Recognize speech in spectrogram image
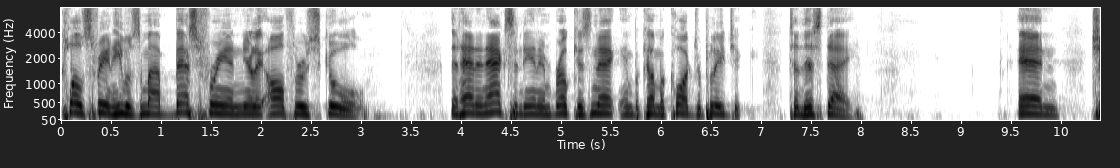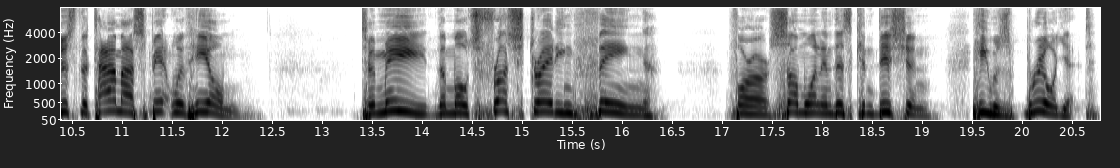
close friend. He was my best friend nearly all through school that had an accident and broke his neck and become a quadriplegic. to this day. And just the time I spent with him, to me, the most frustrating thing for someone in this condition, he was brilliant.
